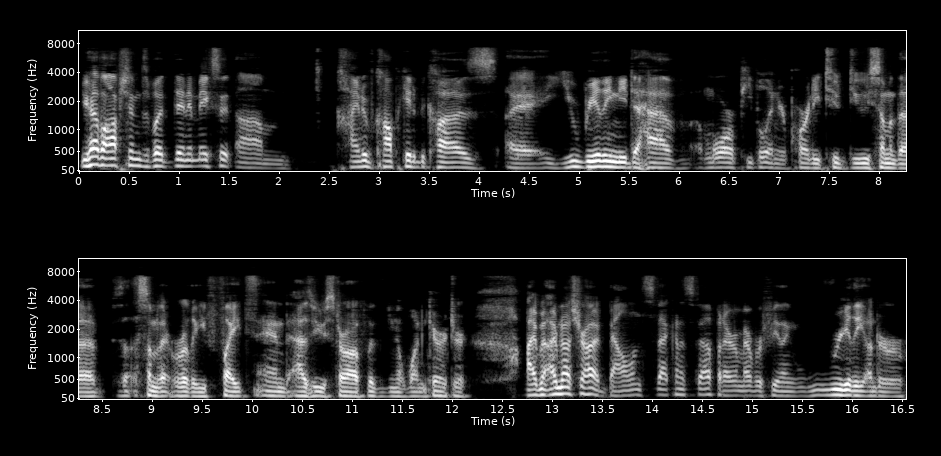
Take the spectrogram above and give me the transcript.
you have options, but then it makes it um kind of complicated because uh, you really need to have more people in your party to do some of the some of the early fights. And as you start off with you know one character, I'm I'm not sure how it balanced that kind of stuff, but I remember feeling really under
